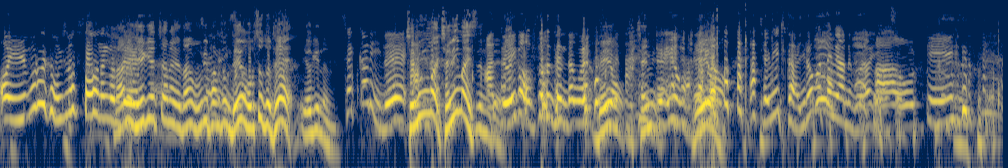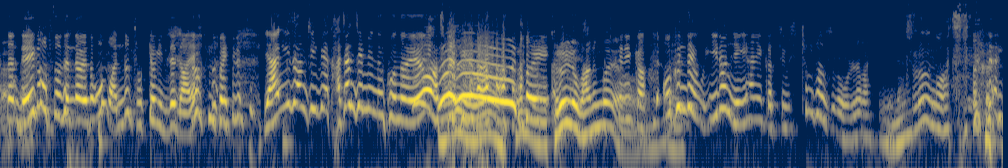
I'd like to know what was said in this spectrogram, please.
어 일부러 정신없어 하는 건데. 나는 얘기했잖아요. 난 우리 방송 내용 없어도 돼, 여기는. 색깔이 있네. 네. 제목만, 재미만 있으면 아 돼. 뇌가 없어도 된다고요? 내용, 재미, 내용, 내용. 재밌다. 이런 것 때문에 하는 거야. 이 아 방송. 오케이. 난 뇌가 없어도 된다고 해서 어 완전 적격인데 나요? 양이삼 TV의 가장 재밌는 코너예요. 저희. 그러려고 하는 거예요. 그러니까 어 근데 이런 얘기 하니까 지금 시청자 수가 올라갔습니다. 줄어든 것 같은데.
